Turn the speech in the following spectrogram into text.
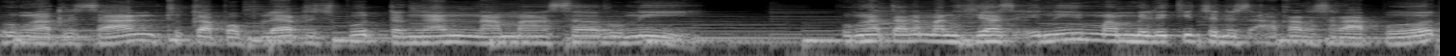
Bunga krisan juga populer disebut dengan nama seruni. Bunga tanaman hias ini memiliki jenis akar serabut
